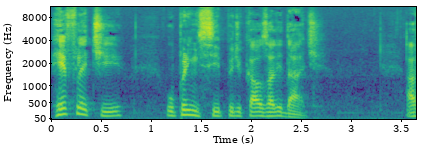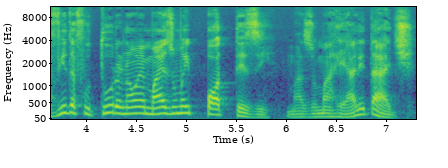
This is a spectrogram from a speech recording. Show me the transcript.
refletir o princípio de causalidade. A vida futura não é mais uma hipótese, mas uma realidade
